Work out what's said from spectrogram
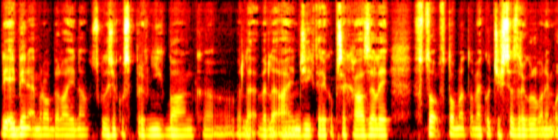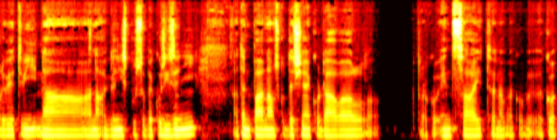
kdy ABN AMRO byla jedna skutečně jako z prvních bank uh, vedle, vedle ING, které jako přecházely v, to, v tomhle jako těžce zregulovaném odvětví na, na agilní způsob jako řízení. A ten pán nám skutečně jako dával jako insight nebo jako, jako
